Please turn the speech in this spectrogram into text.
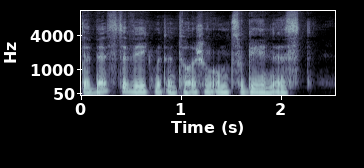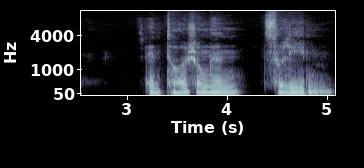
Der beste Weg, mit Enttäuschung umzugehen, ist, Enttäuschungen zu lieben.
